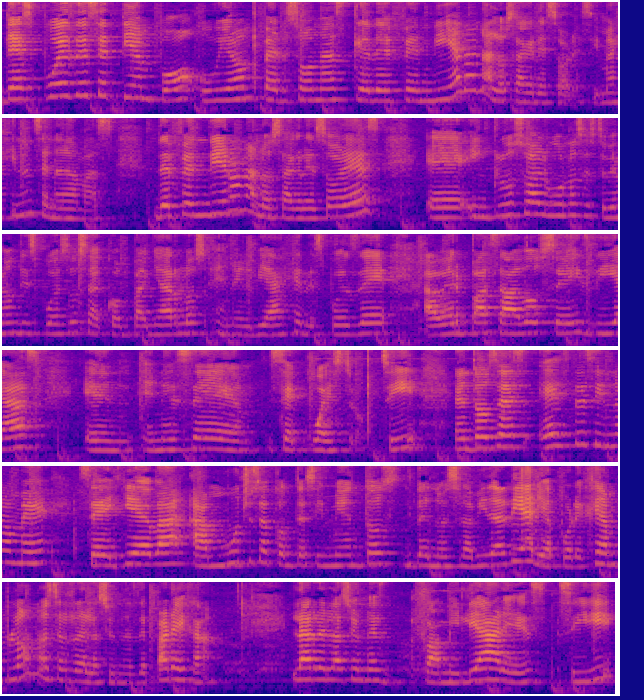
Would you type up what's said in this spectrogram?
Después de ese tiempo, hubieron personas que defendieron a los agresores, imagínense nada más, defendieron a los agresores, eh, incluso algunos estuvieron dispuestos a acompañarlos en el viaje después de haber pasado seis días en, en, ese secuestro, ¿sí? Entonces, este síndrome se lleva a muchos acontecimientos de nuestra vida diaria, por ejemplo, nuestras relaciones de pareja, las relaciones familiares, ¿sí?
